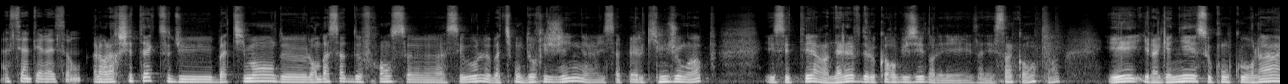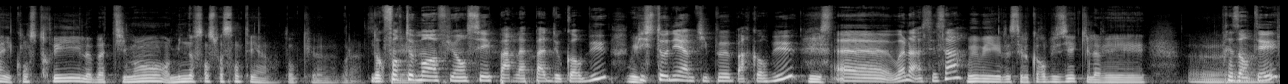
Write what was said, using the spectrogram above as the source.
assez intéressant. Alors l'architecte du bâtiment de l'ambassade de France à Séoul, le bâtiment d'origine, il s'appelle Kim Jong-hop et c'était un élève de Le Corbusier dans les années 50. hein. Et il a gagné ce concours-là et construit le bâtiment en 1961. Donc voilà. Donc fortement influencé par la patte de Corbu, pistonné un petit peu par Corbu. voilà, c'est ça? Oui, oui, c'est le Corbusier qui l'avait présenté,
